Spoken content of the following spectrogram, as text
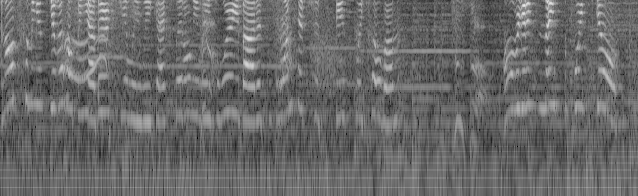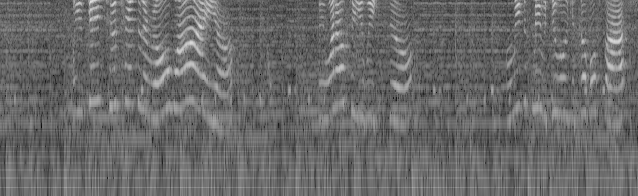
And all it's coming in to give a helping. Yeah, they're extremely weak. Actually, I don't even need to worry about it. Just one hit should basically kill them. Too slow. Oh, we're getting some nice support skills. Oh, he's getting two turns in a row? Why? Wait, what else are you weak to? Let me just maybe do like a double slash.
